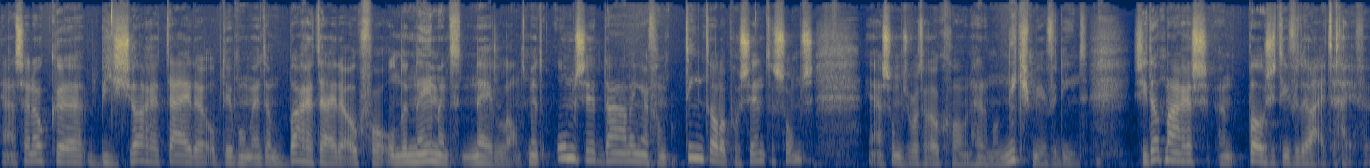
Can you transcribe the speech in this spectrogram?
Ja, het zijn ook eh, bizarre tijden op dit moment en barre tijden ook voor ondernemend Nederland. Met omzetdalingen van tientallen procenten soms. Ja, soms wordt er ook gewoon helemaal niks meer verdiend. Zie dat maar eens een positieve draai te geven.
